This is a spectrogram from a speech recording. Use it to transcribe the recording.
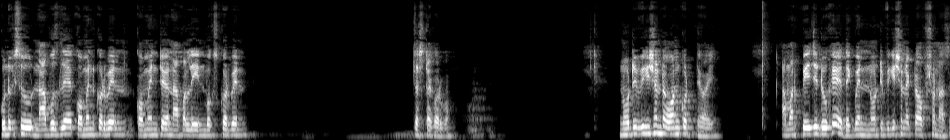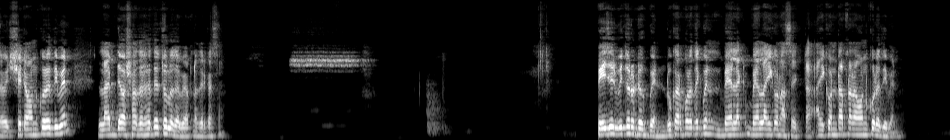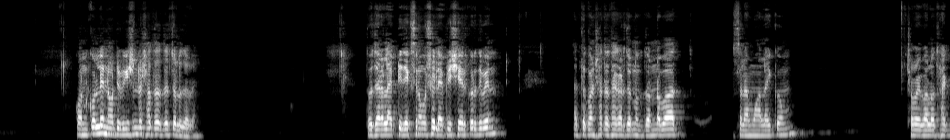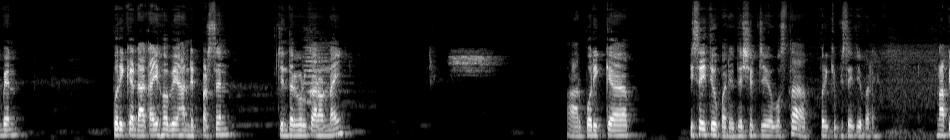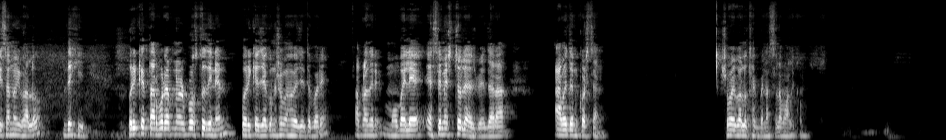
কোনো কিছু না বুঝলে কমেন্ট করবেন কমেন্টে না পারলে ইনবক্স করবেন। চেষ্টা করব। নোটিফিকেশনটা অন করতে হয়। আমার পেজে ঢুকে দেখবেন নোটিফিকেশন একটা অপশন আছে। সেটা অন করে দিবেন লাইভ দেওয়ার সাথে সাথে চলে যাবে আপনাদের কাছে। পেজের ভিতরে ঢুকবেন, ঢোকার পরে দেখবেন বেল বেল আইকন আছে একটা, আইকনটা আপনারা অন করে দিবেন। অন করলে নোটিফিকেশনটা সাথে সাথে চলে যাবে। তো যারা লাইভটি দেখছেন, অবশ্যই লাইভটি শেয়ার করে দিবেন। এতক্ষণ সাথে থাকার জন্য ধন্যবাদ। আসসালামু আলাইকুম। সবাই ভালো থাকবেন। পরীক্ষা ডাকাই হবে হান্ড্রেড পার্সেন্ট, চিন্তার কোনো কারণ নাই। আর পরীক্ষা পিছাইতেও পারে, দেশের যে অবস্থা, পরীক্ষা পিছাইতে পারে। না পিছানোই ভালো। দেখি, পরীক্ষা, তারপরে আপনারা প্রস্তুতি নেন। পরীক্ষা যে কোনো সময় হয়ে যেতে পারে। আপনাদের মোবাইলে এস এম এস চলে আসবে যারা আবেদন করছেন। সবাই ভালো থাকবেন। আসসালামু আলাইকুম।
